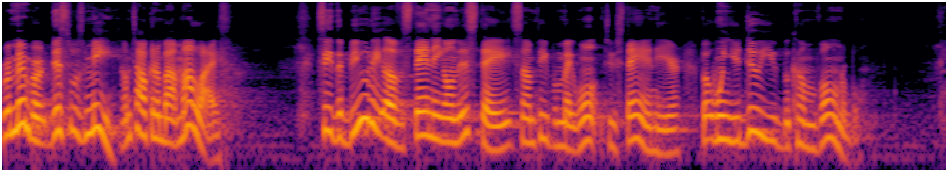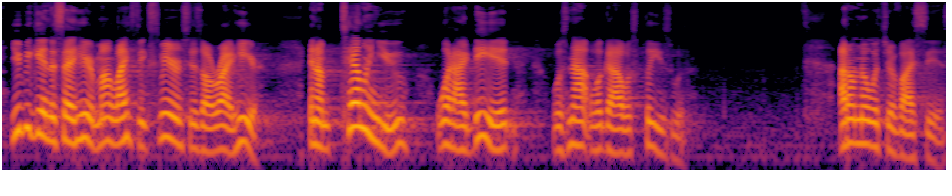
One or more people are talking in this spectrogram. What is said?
Remember, this was me. I'm talking about my life. See, the beauty of standing on this stage, some people may want to stand here, but when you do, you become vulnerable you begin to say, Here, my life experiences are right here. And I'm telling you, what I did was not what God was pleased with. I don't know what your vice is.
